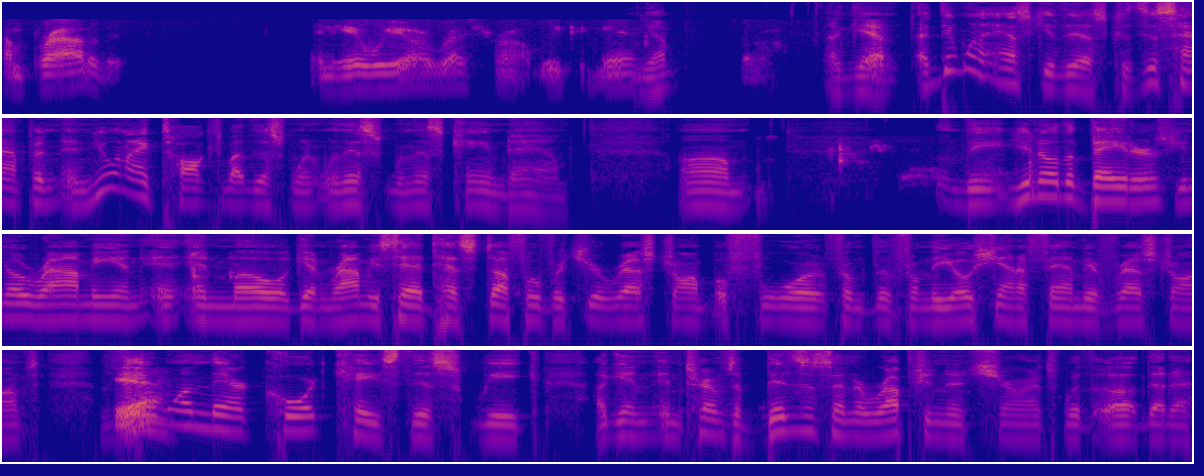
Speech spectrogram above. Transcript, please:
I'm proud of it. And here we are, Restaurant Week again. Yep. Again, I did want to ask you this because this happened, and you and I talked about this when, when this when this came down. Um, the you know the Baders, you know Rami and, and, and Mo. Again, Rami's had has stuff over at your restaurant before from the from the Oceana family of restaurants. They Yeah. won their court case this week again in terms of business interruption insurance with uh, that uh,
